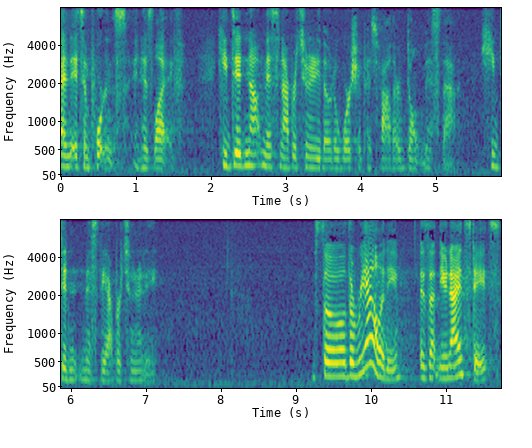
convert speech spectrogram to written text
and its importance in his life. He did not miss an opportunity, though, to worship his Father. Don't miss that. He didn't miss the opportunity. So, the reality is that in the United States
